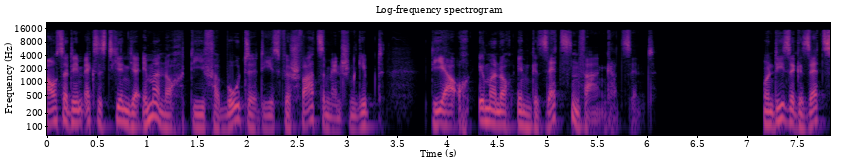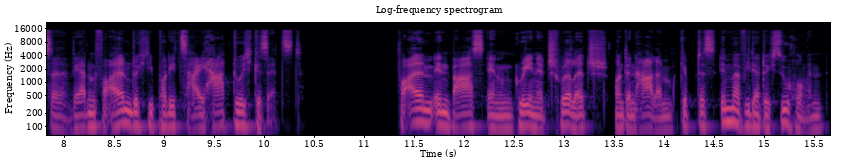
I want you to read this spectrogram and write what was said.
Außerdem existieren ja immer noch die Verbote, die es für schwarze Menschen gibt, die ja auch immer noch in Gesetzen verankert sind. Und diese Gesetze werden vor allem durch die Polizei hart durchgesetzt. Vor allem in Bars in Greenwich Village und in Harlem gibt es immer wieder Durchsuchungen.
